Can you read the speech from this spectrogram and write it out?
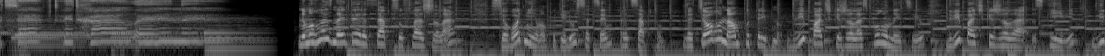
Рецепт від халини. Не могли знайти рецепт суфле з желе? Сьогодні я вам поділюся цим рецептом. Для цього нам потрібно 2 пачки желе з полуницею, 2 пачки желе з ківі, 2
